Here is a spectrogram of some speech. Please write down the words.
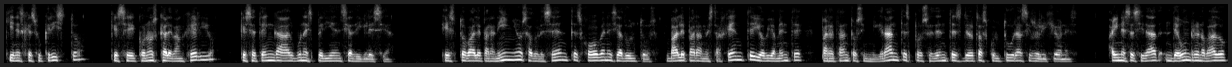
quién es Jesucristo, que se conozca el Evangelio, que se tenga alguna experiencia de iglesia. Esto vale para niños, adolescentes, jóvenes y adultos, vale para nuestra gente y obviamente para tantos inmigrantes procedentes de otras culturas y religiones. Hay necesidad de un renovado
